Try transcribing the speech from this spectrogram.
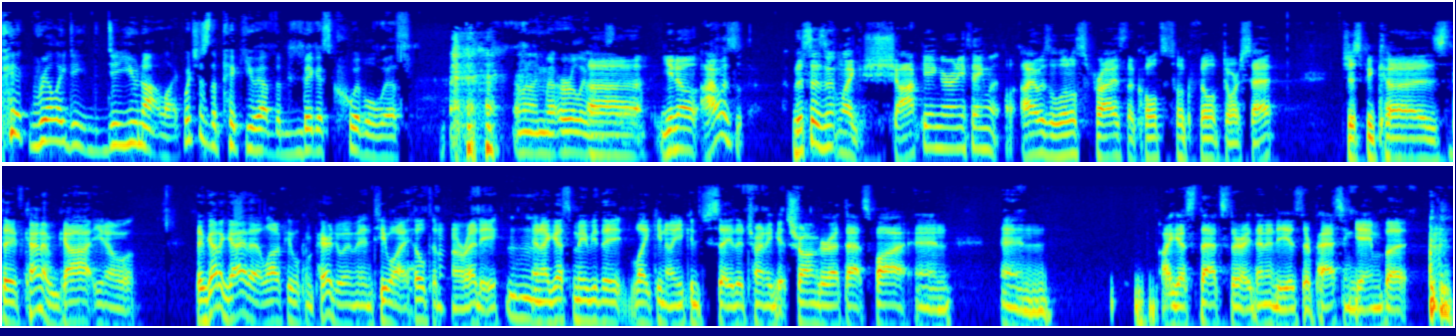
pick really do, do you not like? Which is the pick you have the biggest quibble with among the early ones? Uh, you know, I was this isn't like shocking or anything. I was a little surprised the Colts took Phillip Dorsett just because they've kind of got, you know, they've got a guy that a lot of people compare to him in T.Y. Hilton already. Mm-hmm. And I guess maybe they, like, you know, you could say they're trying to get stronger at that spot and, and I guess that's their identity is their passing game. But I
